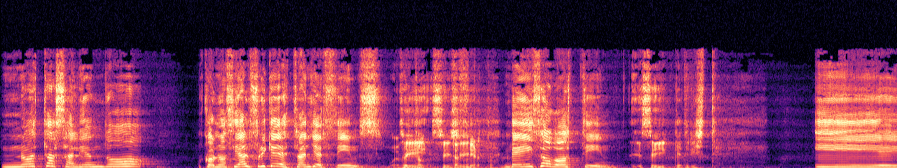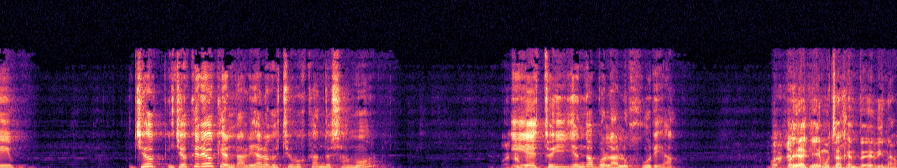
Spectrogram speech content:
No está saliendo... Conocí al friki de Stranger Things. Sí, sí, es cierto. Me hizo ghosting. Sí. Qué triste. Y yo, yo creo que en realidad lo que estoy buscando es amor Bueno, y estoy yendo por la lujuria. vale. Hoy aquí hay mucha gente, ¿eh, Dina?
